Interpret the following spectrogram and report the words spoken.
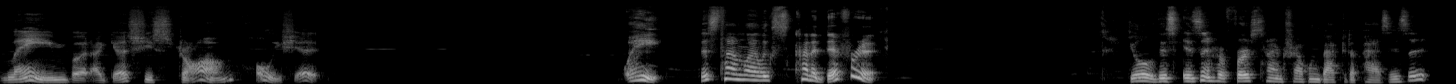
lame, but I guess she's strong. Holy shit. Wait, this timeline looks kind of different. Yo, this isn't her first time traveling back to the past, is it?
